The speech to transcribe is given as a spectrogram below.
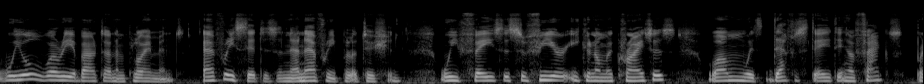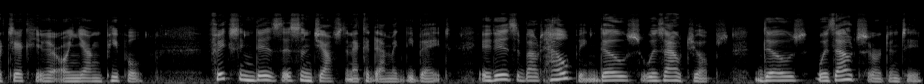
we all worry about unemployment. Every citizen and every politician. We face a severe economic crisis, one with devastating effects, particularly on young people. Fixing this isn't just an academic debate. It is about helping those without jobs, those without certainty,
